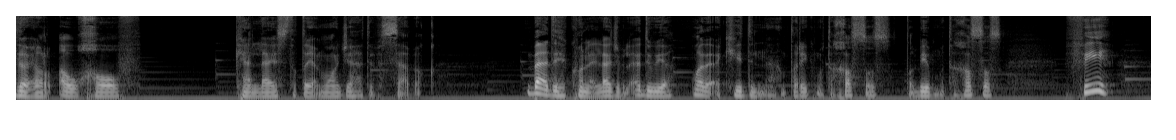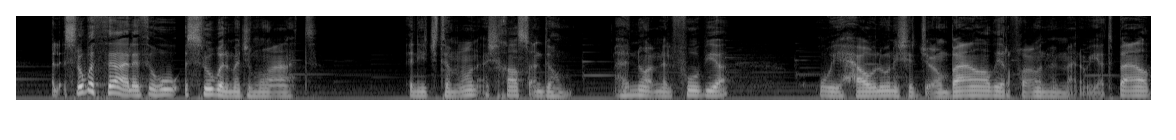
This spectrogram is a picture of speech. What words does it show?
ذعر أو خوف كان لا يستطيع مواجهته في السابق. بعده يكون العلاج بالأدوية وهذا أكيد أنه عن طريق متخصص طبيب متخصص فيه الأسلوب الثالث هو أسلوب المجموعات. أن يجتمعون أشخاص عندهم هالنوع من الفوبيا ويحاولون يشجعون بعض يرفعون من معنويات بعض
